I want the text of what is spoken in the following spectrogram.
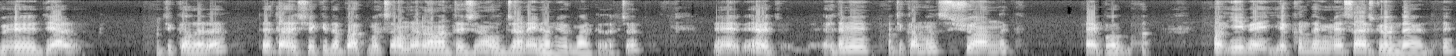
ve diğer politikalara detaylı şekilde bakması onların avantajına olacağına inanıyorum arkadaşlar. E, evet, ödeme politikamız şu anlık PayPal ama eBay yakında bir mesaj gönderdi.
